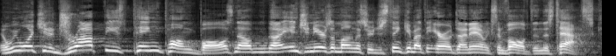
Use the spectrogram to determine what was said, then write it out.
And we want you to drop these ping pong balls. Now, my engineers among us are just thinking about the aerodynamics involved in this task.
